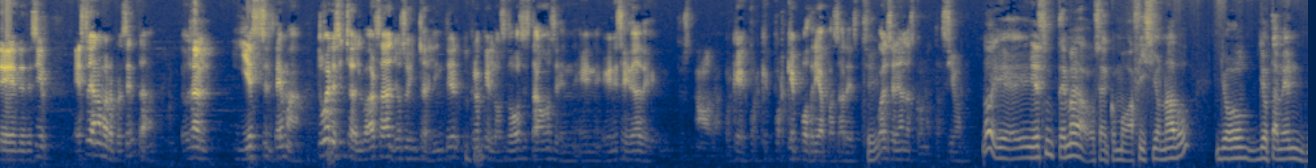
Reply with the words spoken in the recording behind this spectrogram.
de, de decir, esto ya no me representa. O sea, y ese es el tema. Tú eres hincha del Barça, yo soy hincha del Inter, y creo que los dos estamos en, en- en esa idea de, pues no, ¿por qué, por qué, por qué podría pasar esto? Sí. ¿Cuáles serían las connotaciones? No, y, y es un tema, o sea, como aficionado, yo, yo también,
